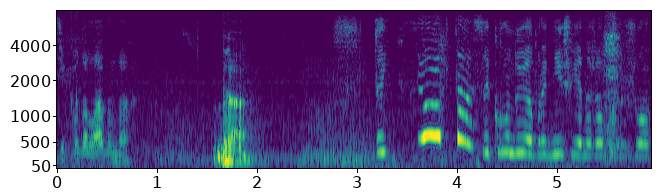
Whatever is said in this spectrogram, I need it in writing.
Типу, да ладно, да. Да. Та ёпта! Секунду я бредніше, я нажав прыжок.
